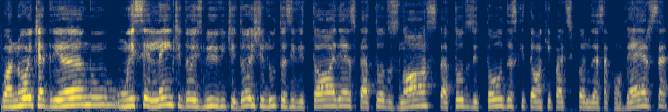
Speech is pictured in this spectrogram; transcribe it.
Boa noite, Adriano. Um excelente 2022 de lutas e vitórias para todos nós, para todos e todas que estão aqui participando dessa conversa.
